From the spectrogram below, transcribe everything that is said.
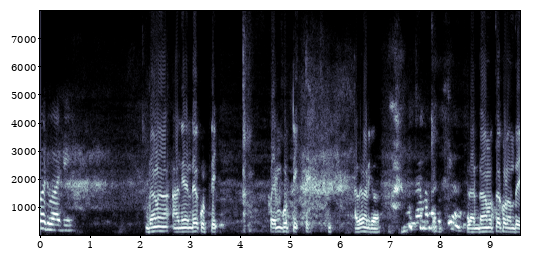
പരിപാടി? ഇതാണ് അനിയന്റെ കുട്ടി. പെൺകുട്ടി. അത് കാണിക്കണം? രണ്ടാമത്തെ കുളന്തേ.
